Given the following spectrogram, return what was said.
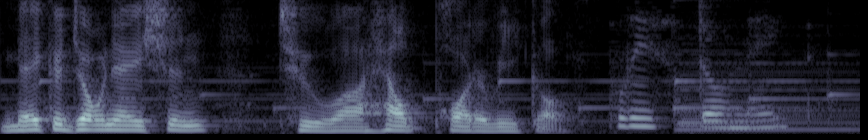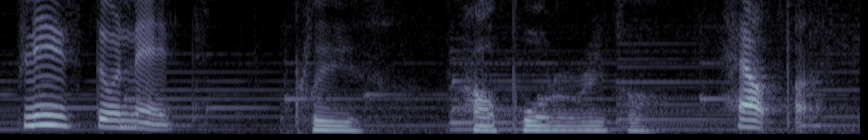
Make a donation to uh, help Puerto Rico. Please donate. Please donate. Please help Puerto Rico. Help us.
